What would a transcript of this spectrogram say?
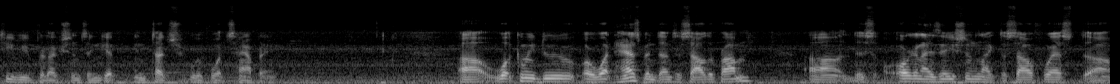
TV productions and get in touch with what's happening. Uh, what can we do, or what has been done to solve the problem? Uh, this organization like the Southwest uh,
